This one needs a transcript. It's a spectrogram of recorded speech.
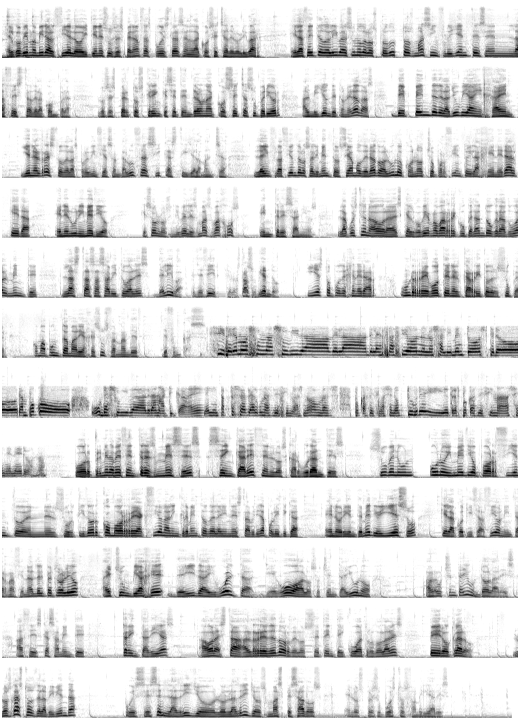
El gobierno mira al cielo y tiene sus esperanzas puestas en la cosecha del olivar. El aceite de oliva es uno de los productos más influyentes en la cesta de la compra. Los expertos creen que se tendrá una cosecha superior al millón de toneladas. Depende de la lluvia en Jaén y en el resto de las provincias andaluzas y Castilla-La Mancha. La inflación de los alimentos se ha moderado al 1,8% y la general queda en el 1,5%, que son los niveles más bajos en tres años. La cuestión ahora es que el Gobierno va recuperando gradualmente las tasas habituales del IVA, es decir, que lo está subiendo. Y esto puede generar un rebote en el carrito del súper, como apunta María Jesús Fernández de Funcas. Sí, veremos una subida de la, inflación en los alimentos, pero tampoco una subida dramática. ¿eh? El impacto será de algunas décimas, ¿no? Unas pocas décimas en octubre y otras pocas décimas en enero, ¿no? Por primera vez en tres meses se encarecen los carburantes. Suben un 1,5% en el surtidor como reacción al incremento de la inestabilidad política en Oriente Medio. Y eso que la cotización internacional del petróleo ha hecho un viaje de ida y vuelta. Llegó a los 81, a 81 dólares hace escasamente 30 días. Ahora está alrededor de los 74 dólares. Pero claro, los gastos de la vivienda, pues es el ladrillo, los ladrillos más pesados en los presupuestos familiares.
